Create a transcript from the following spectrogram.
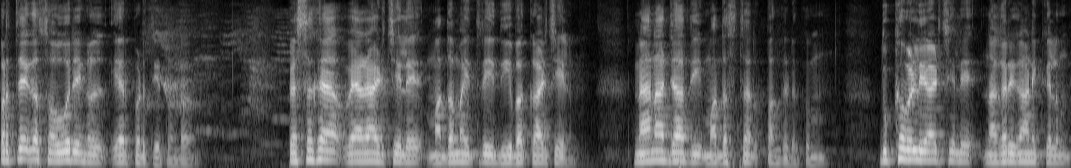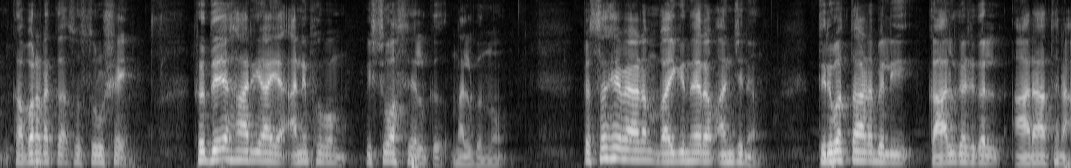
പ്രത്യേക സൗകര്യങ്ങൾ ഏർപ്പെടുത്തിയിട്ടുണ്ട്. പെസഹ വ്യാഴാഴ്ചയിലെ മതമൈത്രി ദീപക്കാഴ്ചയിൽ നാനാജാതി മതസ്ഥർ പങ്കെടുക്കും. ദുഃഖവെള്ളിയാഴ്ചയിലെ നഗരി കാണിക്കലും കബറടക്ക ശുശ്രൂഷയും ഹൃദയഹാരിയായ അനുഭവം വിശ്വാസികൾക്ക് നൽകുന്നു. പെസഹവ്യാഴം വൈകുന്നേരം അഞ്ചിന് തിരുവത്താഴ ബലി കാൽകഴുകൽ ആരാധന.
